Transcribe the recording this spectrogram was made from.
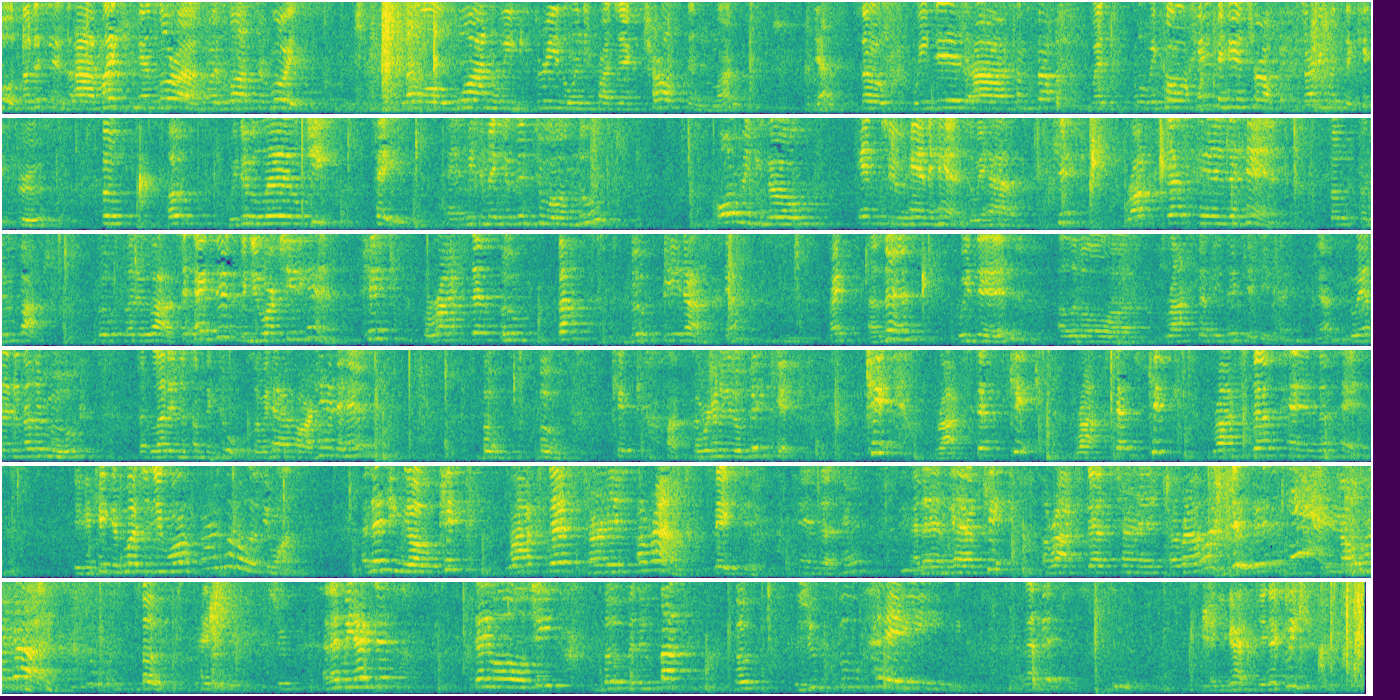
Cool. So this is uh, Mike and Laura, who has lost her voice. Level one, week three, the Lindy Project Charleston month. Yes. So we did uh, some stuff with what we call hand-to-hand Charleston, starting with the kick-throughs. Boom, boom. We do a little cheat. Hey, and we can make this into a move, or we can go into hand-to-hand. So we have kick, rock, step, hand-to-hand. Boop, ba-doo, bop. Boop. To exit, we do our cheat again. Kick, rock, step, boop, bop, boop, be da. Yeah? Right? And then we did a little uh, rock, steppy, big kicky thing. Yeah? So we added another move that led into something cool. So we have our hand-to-hand. Boom, boom, kick, huh. So we're going to do a big kick. Kick, rock, step, kick, rock, step, kick, rock, step, hand to hand. You can kick as much as you want or as little as you want. And then you can go kick, rock, step, turn it around. Basic, hand to hand. And then we have kick, a rock, step, turn it around. Let's do it again. Oh my God. Boom. Hey, shoot. And then we exit. Same old cheat. Boop, ba doo bop. Boop, zoop, boo, hey. And that's it. Thank you guys. See you next week.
